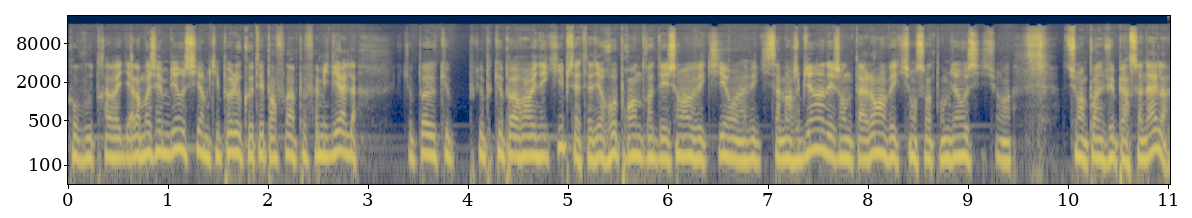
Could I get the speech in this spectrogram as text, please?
quand vous travaillez. Alors moi j'aime bien aussi un petit peu le côté parfois un peu familial que peut, que, que, peut avoir une équipe, c'est-à-dire reprendre des gens avec qui, on, avec qui ça marche bien, des gens de talent avec qui on s'entend bien aussi sur un, sur un point de vue personnel.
